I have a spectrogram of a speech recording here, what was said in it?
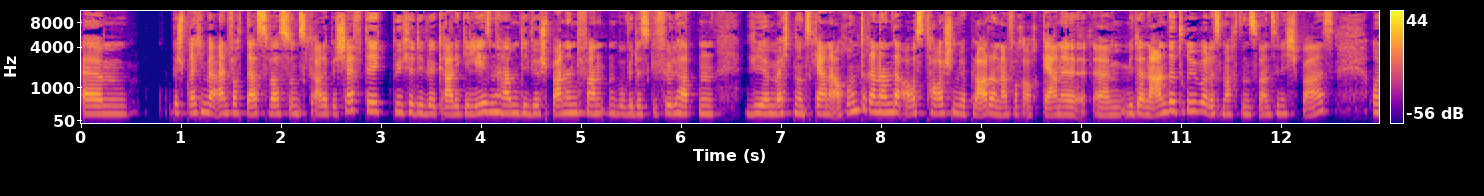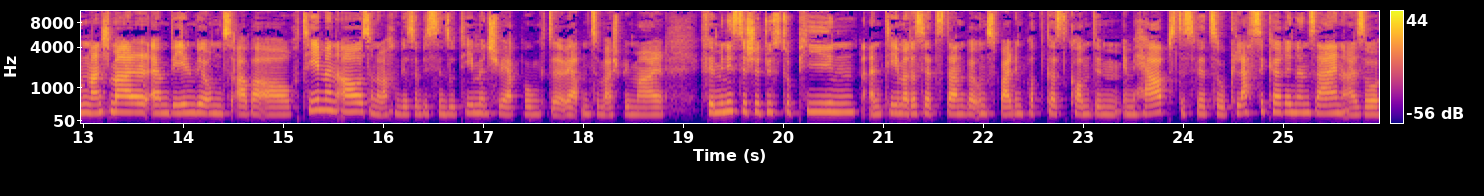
ähm, besprechen wir einfach das, was uns gerade beschäftigt, Bücher, die wir gerade gelesen haben, die wir spannend fanden, wo wir das Gefühl hatten, wir möchten uns gerne auch untereinander austauschen. Wir plaudern einfach auch gerne ähm, miteinander drüber. Das macht uns wahnsinnig Spaß. Und manchmal ähm, wählen wir uns aber auch Themen aus und dann machen wir so ein bisschen so Themenschwerpunkte. Wir hatten zum Beispiel mal feministische Dystopien, ein Thema, das jetzt dann bei uns bald im Podcast kommt im, im Herbst. Das wird so Klassikerinnen sein. Also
